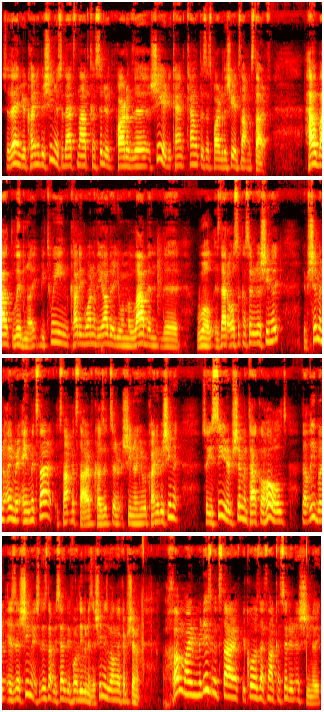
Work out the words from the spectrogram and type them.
so then you're kind of shinui, so that's not considered part of the shear. You can't count this as part of the shear, it's not mitzvah. How about libnoi? Between cutting one or the other, you were malabin the wool. Is that also considered a shinui? If Shimon Oimer ain't mitzvah, it's not mitzvah because it's a shinui and you were kind of a shinui. So you see, Reb Shimon Taka holds that Liban is a shinui. So this is that we said before. Liban is a shinui. Is going like Reb Shimon. It is mitzdarif because that's not considered a shinui.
